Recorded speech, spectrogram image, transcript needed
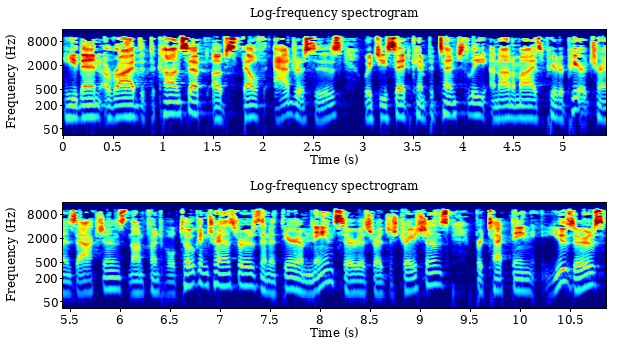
He then arrived at the concept of stealth addresses, which he said can potentially anonymize peer-to-peer transactions, non-fungible token transfers, and Ethereum name service registrations, protecting users.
